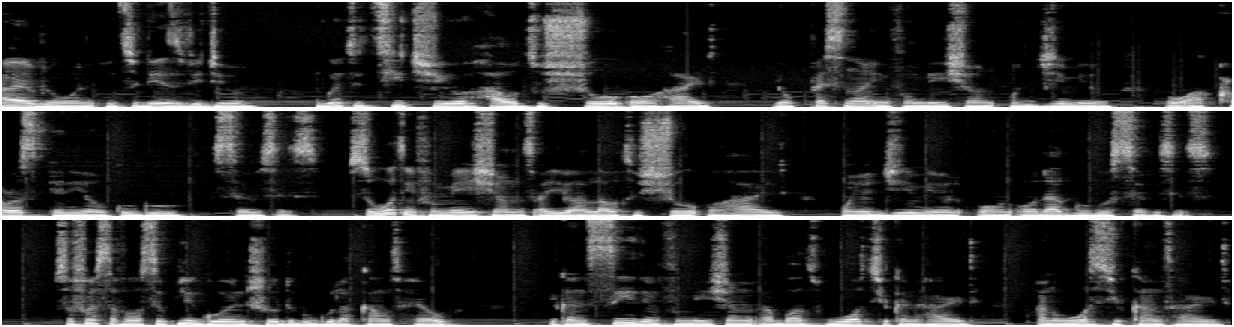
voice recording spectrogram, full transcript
Hi everyone, in today's video, I'm going to teach you how to show or hide your personal information on Gmail or across any of Google services. So what informations are you allowed to show or hide on your Gmail or on other Google services? So first of all, simply going through the Google account help, you can see the information about what you can hide and what you can't hide.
